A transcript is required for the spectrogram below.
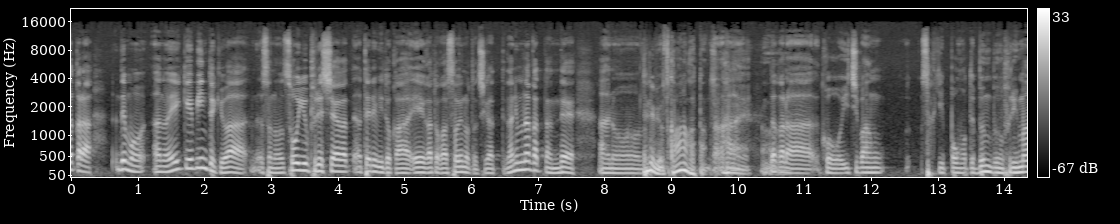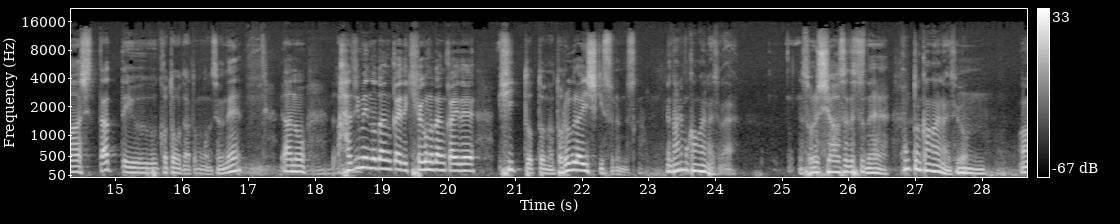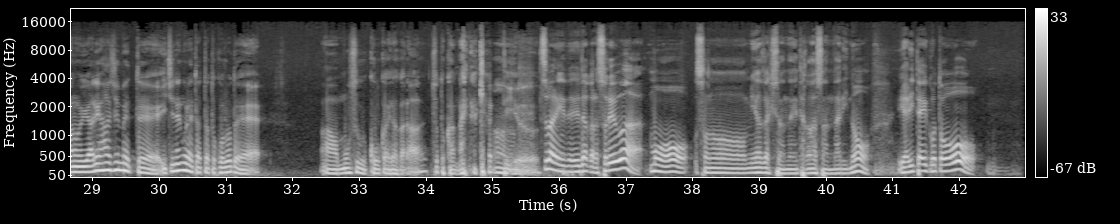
だからでもあの AKB の時はそのそういうプレッシャーがテレビとか映画とかそういうのと違って何もなかったんであのテレビを使わなかったんですよ、ね、はい、だからこう一番先っぽを持ってブンブン振り回したっていうことだと思うんですよね。あの初めの段階で企画の段階でヒットというのはどれぐらい意識するんですか？何も考えないですね。それ幸せですね。本当に考えないですよ、うん、あのやり始めて1年ぐらい経ったところであもうすぐ公開だからちょっと考えなきゃっていう。つまりだからそれはもうその宮崎さんなり高橋さんなりのやりたいことを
